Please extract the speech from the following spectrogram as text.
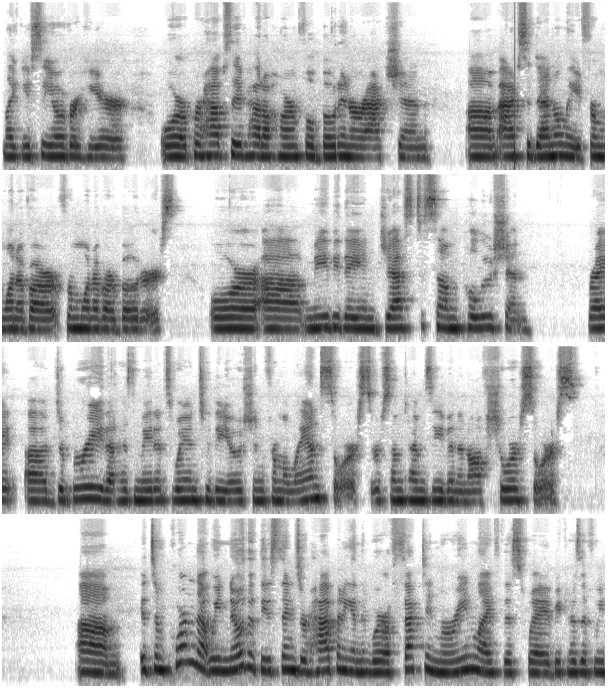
like you see over here, or perhaps they've had a harmful boat interaction um, accidentally from one of our from one of our boaters, or uh, maybe they ingest some pollution, right? Uh, debris that has made its way into the ocean from a land source, or sometimes even an offshore source um, it's important that we know that these things are happening and that we're affecting marine life this way because if we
